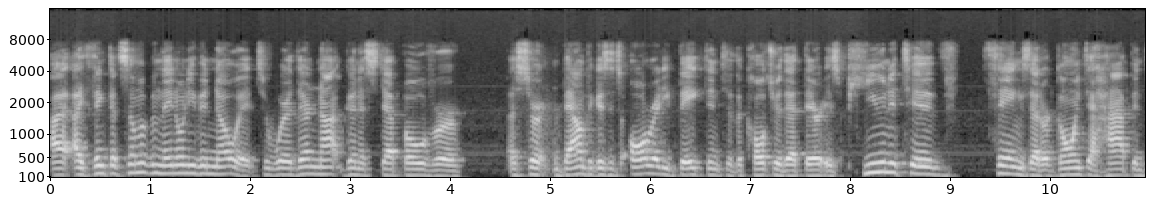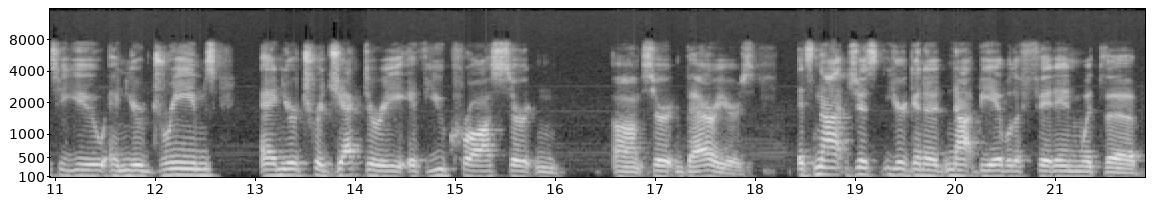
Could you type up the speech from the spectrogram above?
I, I think that some of them they don't even know it to where they're not going to step over a certain bound because it's already baked into the culture that there is punitive things that are going to happen to you and your dreams and your trajectory if you cross certain um, certain barriers. It's not just you're gonna not be able to fit in with the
